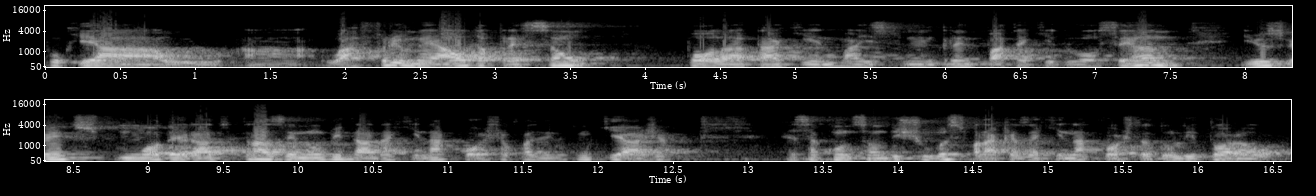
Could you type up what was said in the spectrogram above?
porque a, o, a, o ar frio, né, a alta pressão polar está aqui mais em grande parte aqui do oceano e os ventos moderados trazendo umidade aqui na costa, fazendo com que haja essa condição de chuvas fracas aqui na costa do litoral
